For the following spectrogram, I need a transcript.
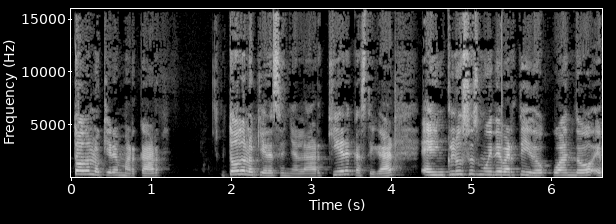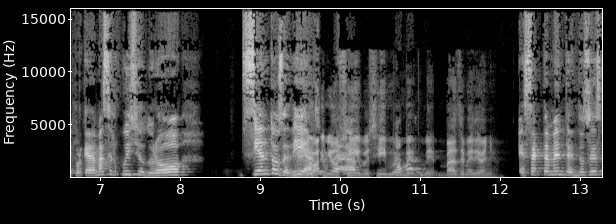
todo lo quiere marcar todo lo quiere señalar, quiere castigar e incluso es muy divertido cuando, eh, porque además el juicio duró cientos de días. Medio año, sí, sí, más de medio año. Exactamente, entonces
